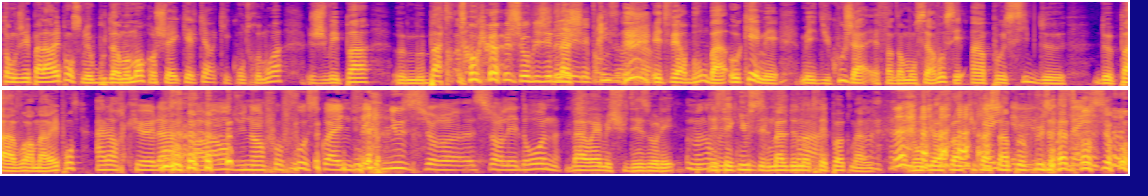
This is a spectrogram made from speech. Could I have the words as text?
tant que j'ai pas la réponse. Mais au bout d'un moment, quand je suis avec quelqu'un qui est contre moi, je vais pas euh, me battre. Donc, je suis obligé de lâcher prise et de faire bon, bah, ok, mais, mais du coup, j'ai, enfin, dans mon cerveau, c'est impossible de, de pas avoir ma réponse. Alors que là, on parle vraiment d'une info fausse, quoi, une fake news sur, euh, sur les drones. Bah ouais, mais je suis désolé. Mais non, les mais fake news, c'est le mal de pas- notre époque, Marie. Donc, il va falloir que tu fasses un peu plus attention.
